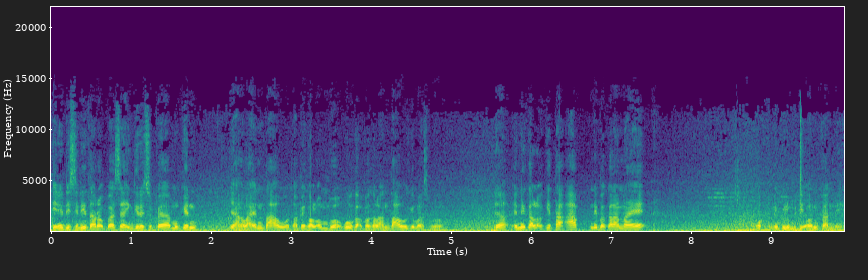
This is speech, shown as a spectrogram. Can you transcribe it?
ini di sini taruh bahasa Inggris supaya mungkin yang lain tahu. Tapi kalau mbokku gak bakalan tahu iki Mas Bro. Ya, ini kalau kita up, ini bakalan naik. Wah, ini belum di on kan nih.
